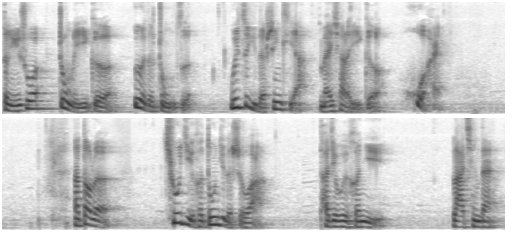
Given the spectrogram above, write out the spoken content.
等于说种了一个恶的种子，为自己的身体啊埋下了一个祸害。那到了秋季和冬季的时候啊，他就会和你拉清单。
